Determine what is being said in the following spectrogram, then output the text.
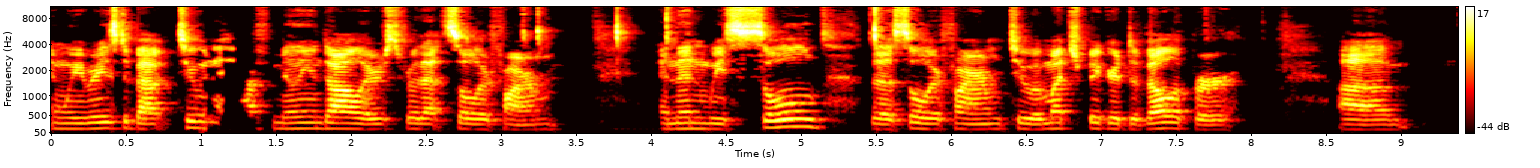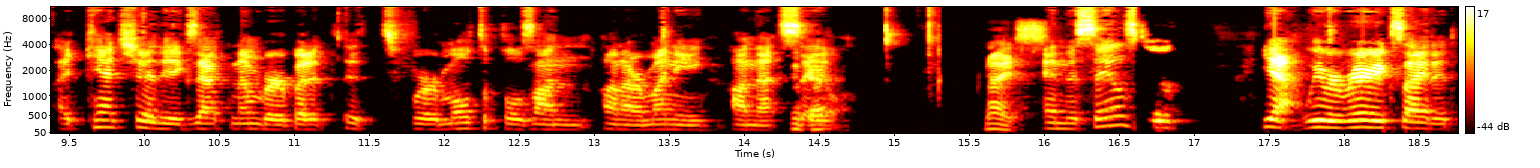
and we raised about two and a half million dollars for that solar farm and then we sold the solar farm to a much bigger developer um, i can't share the exact number but it, it's for multiples on on our money on that Okay. sale Nice. and the sales yeah we were very excited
